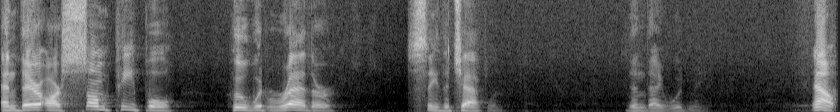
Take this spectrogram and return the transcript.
And there are some people who would rather see the chaplain than they would me. Now,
